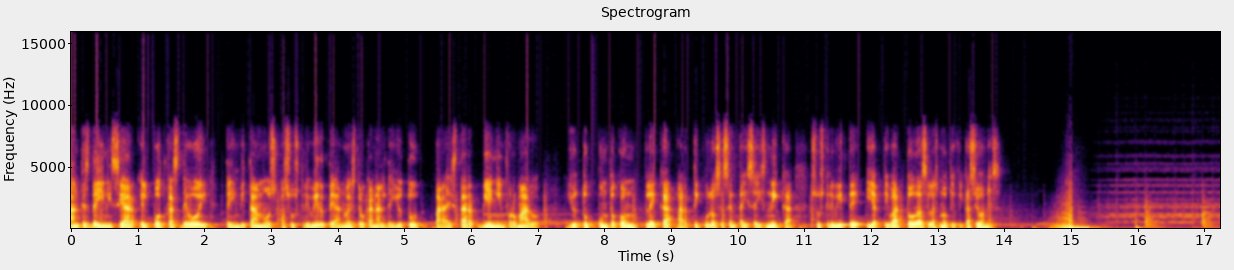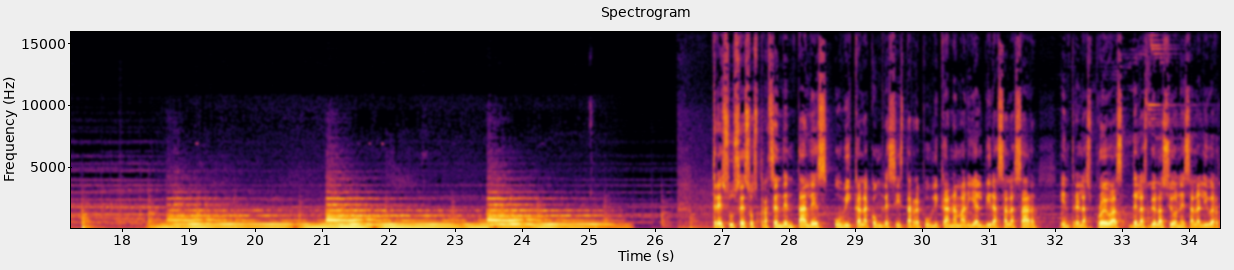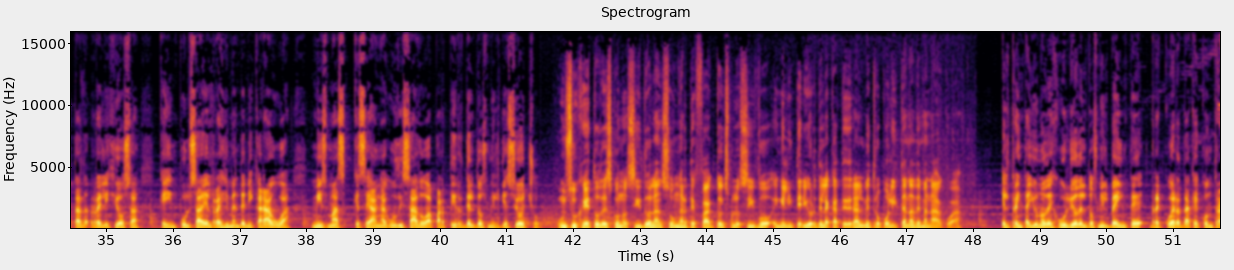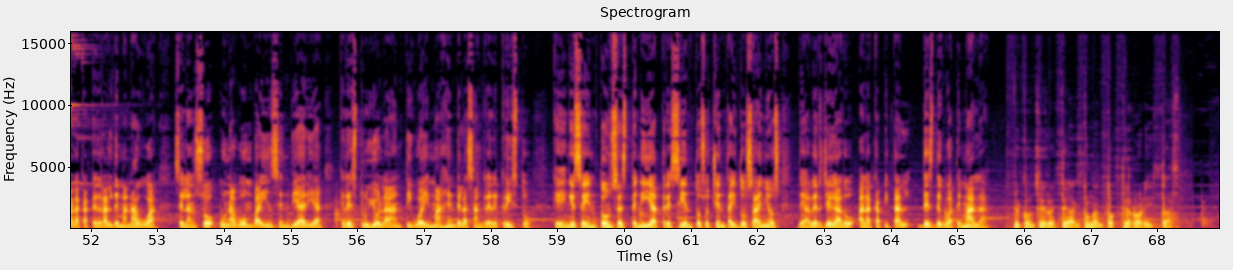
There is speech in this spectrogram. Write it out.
Antes de iniciar el podcast de hoy, te invitamos a suscribirte a nuestro canal de YouTube para estar bien informado. youtube.com pleca artículo 66 NICA. Suscríbete y activa todas las notificaciones. Tres sucesos trascendentales ubica la congresista republicana María Elvira Salazar entre las pruebas de las violaciones a la libertad religiosa que impulsa el régimen de Nicaragua, mismas que se han agudizado a partir del 2018. Un sujeto desconocido lanzó un artefacto explosivo en el interior de la Catedral Metropolitana de Managua. El 31 de julio del 2020 recuerda que contra la Catedral de Managua se lanzó una bomba incendiaria que destruyó la antigua imagen de la sangre de Cristo, que en ese entonces tenía 382 años de haber llegado a la capital desde Guatemala. Yo considero este acto un acto terrorista.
